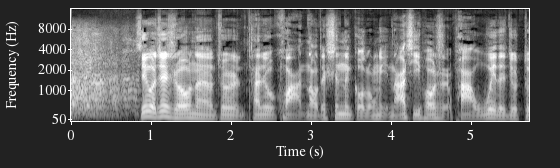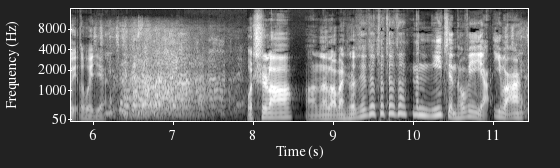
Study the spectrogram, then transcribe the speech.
结果这时候呢，就是他就咵脑袋伸在狗笼里，拿起一泡屎，啪无畏的就怼了回去。我吃了啊啊！那老板说，对对对对对，那你剪头发也一百二。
